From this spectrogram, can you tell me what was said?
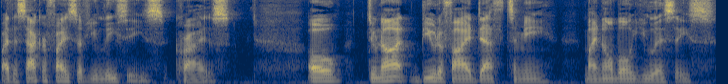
by the sacrifice of Ulysses, cries, Oh, do not beautify death to me, my noble Ulysses.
